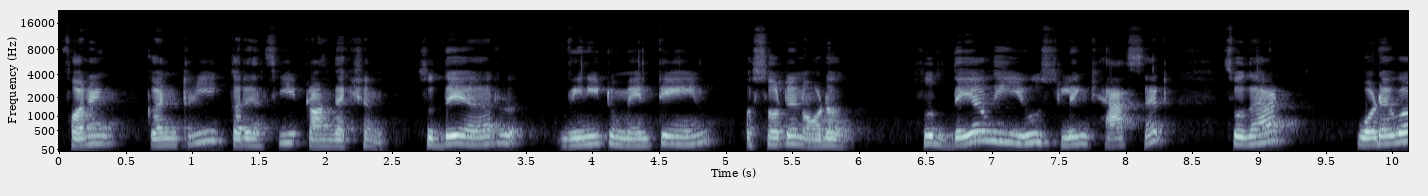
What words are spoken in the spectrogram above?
foreign country currency transaction. So there we need to maintain a certain order. So there we use link hash set so that whatever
